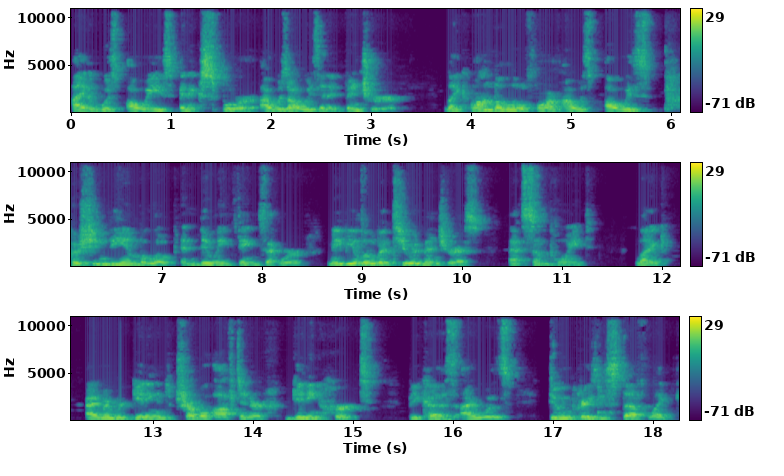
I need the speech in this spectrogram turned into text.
i was always an explorer. I was always an adventurer. Like on the little farm i was always pushing the envelope and doing things that were maybe a little bit too adventurous at some point. Like I remember getting into trouble often or getting hurt because I was doing crazy stuff like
